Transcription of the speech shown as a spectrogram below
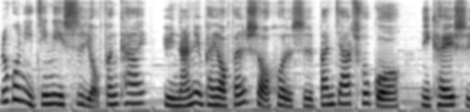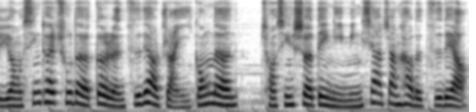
如果你经历室友分开、与男女朋友分手，或者是搬家出国，你可以使用新推出的个人资料转移功能，重新设定你名下账号的资料，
